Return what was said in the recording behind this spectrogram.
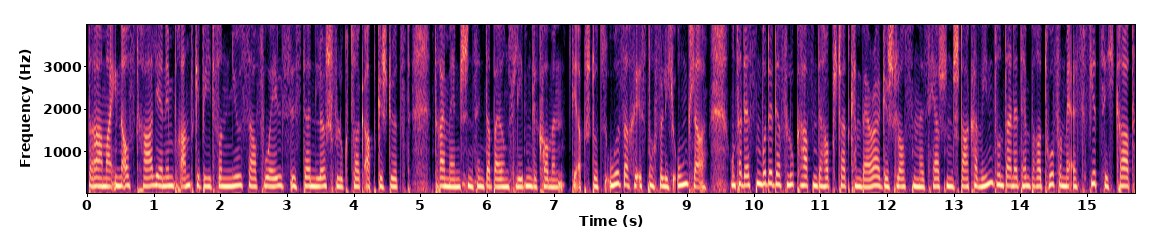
Drama in Australien im Brandgebiet von New South Wales ist ein Löschflugzeug abgestürzt. Drei Menschen sind dabei ums Leben gekommen. Die Absturzursache ist noch völlig unklar. Unterdessen wurde der Flughafen der Hauptstadt Canberra geschlossen. Es herrschen starker Wind und eine Temperatur von mehr als 40 Grad.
